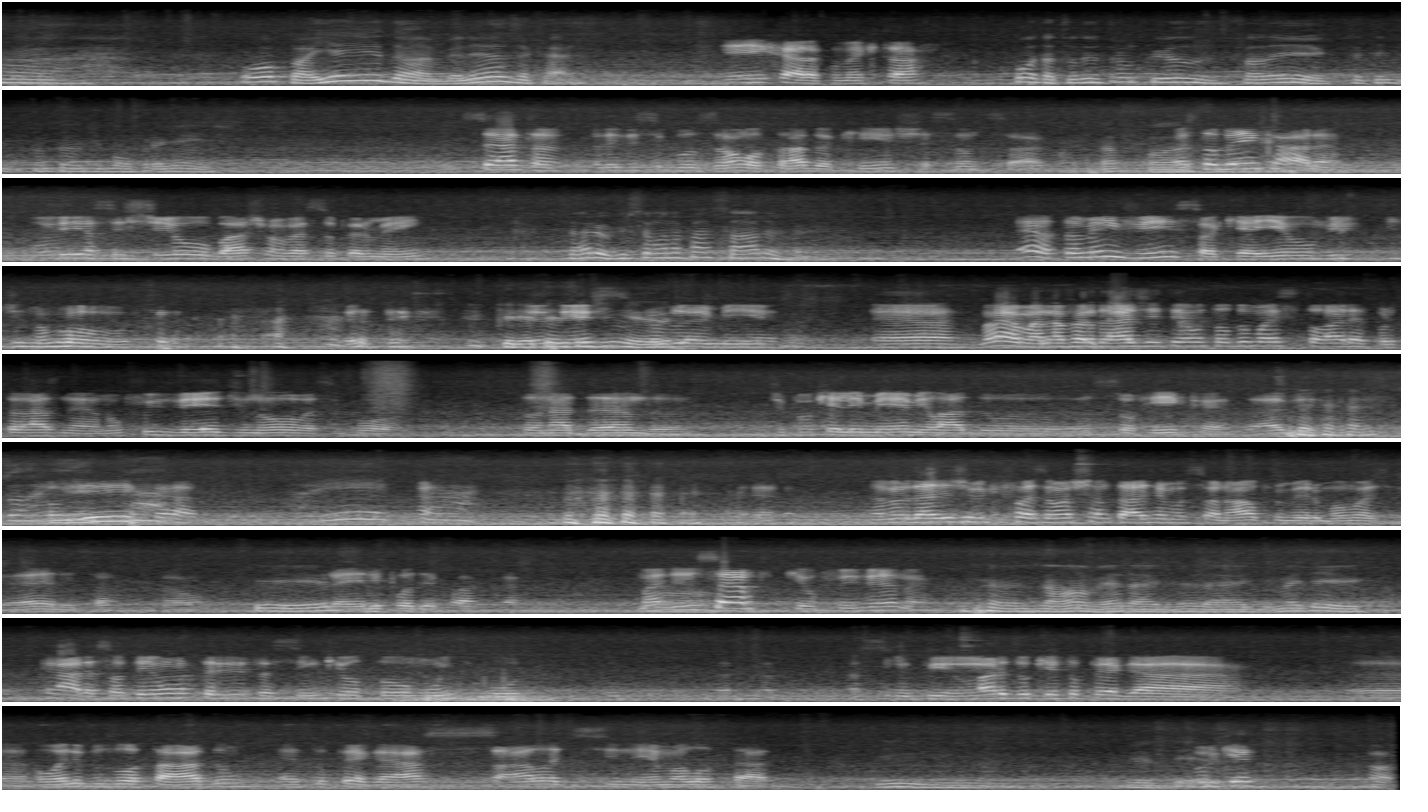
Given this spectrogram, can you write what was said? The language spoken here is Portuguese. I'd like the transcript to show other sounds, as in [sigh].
Ah. Opa, e aí, Dan, beleza, cara? E aí, cara, como é que tá? Pô, tá tudo tranquilo. Fala aí, o que você tem contando de bom pra gente? Tudo certo, além desse busão lotado aqui, encheção de saco. Tá foda. Mas tô bem, cara. Fui assistir o Batman vs Superman. Sério, eu vi semana passada, velho. É, eu também vi, só que aí eu vi de [laughs] novo. [laughs] eu Queria eu ter esse dinheiro. probleminha. É, mas, na verdade tem toda uma história por trás, né? Eu não fui ver de novo, assim, pô, tô nadando. Tipo aquele meme lá do Eu sou rica, sabe? [laughs] Sou Sou rica! É. [laughs] Na verdade eu tive que fazer uma chantagem emocional pro meu irmão mais velho e tal, Que isso? pra ele poder pagar. Mas Oh. deu certo, porque eu fui ver, né? [laughs] Não, verdade, verdade. Mas e aí? Cara, só tem uma treta assim que eu tô muito puto. Assim, pior do que tu pegar ah, ônibus lotado é tu pegar sala de cinema lotada. Meu Deus. Porque, ó,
